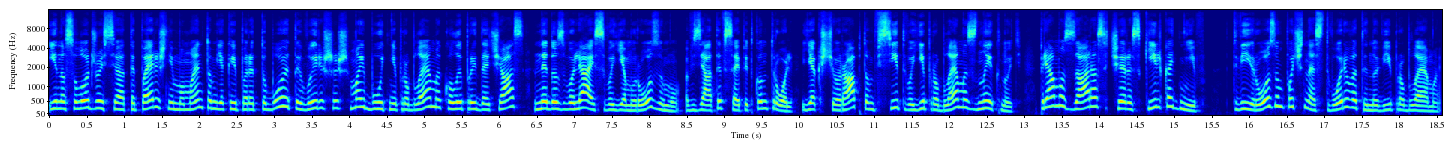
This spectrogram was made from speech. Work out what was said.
і насолоджуйся теперішнім моментом, який перед тобою ти вирішиш майбутні проблеми, коли прийде час. Не дозволяй своєму розуму взяти все під контроль, якщо раптом всі твої проблеми зникнуть прямо зараз, через кілька днів, твій розум почне створювати нові проблеми.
